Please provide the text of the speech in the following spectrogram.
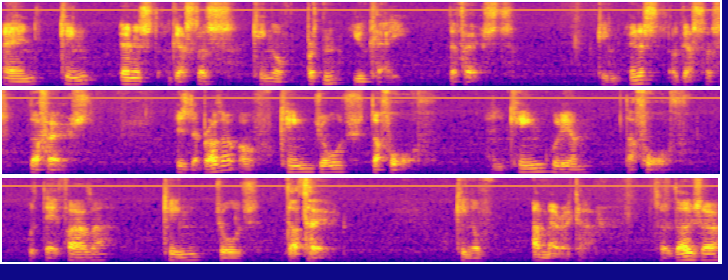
and King Ernest Augustus, King of Britain, UK, the first. King Ernest Augustus the first is the brother of King George Fourth and King William Fourth, with their father King George Third, King of America. So those are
